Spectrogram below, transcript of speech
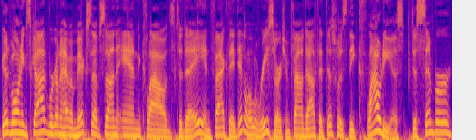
Good morning, Scott. We're going to have a mix of sun and clouds today. In fact, they did a little research and found out that this was the cloudiest December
